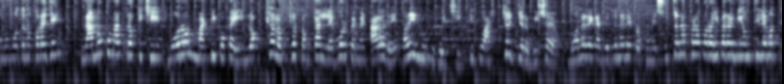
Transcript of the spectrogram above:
ଅନୁମୋଦନ କରାଯାଇ ନାମକୁ ମାତ୍ର କିଛି ମୋର ମାଟି ପକାଇ ଲକ୍ଷ ଲକ୍ଷ ଟଙ୍କା ଲେବର ପେମେଣ୍ଟ ଆଳରେ ହରି ଲୁଟ୍ ହୋଇଛି କିନ୍ତୁ ଆଶ୍ଚର୍ଯ୍ୟର ବିଷୟ ମନରେଗା ଯୋଜନାରେ ପ୍ରଥମେ ସୂଚନା ଫଳକ ରହିବାର ନିୟମ ଥିଲେ ମଧ୍ୟ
